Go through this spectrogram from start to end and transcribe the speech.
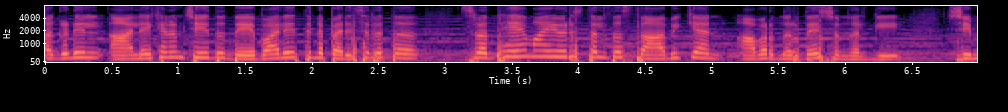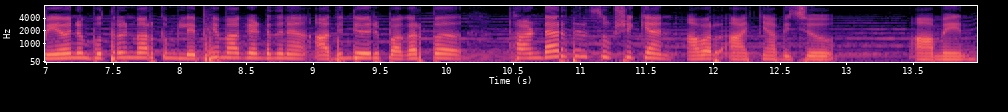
തകിടിൽ ആലേഖനം ചെയ്ത് ദേവാലയത്തിന്റെ പരിസരത്ത് ശ്രദ്ധേയമായ ഒരു സ്ഥലത്ത് സ്ഥാപിക്കാൻ അവർ നിർദ്ദേശം നൽകി. ശിമയോനും പുത്രന്മാർക്കും ലഭ്യമാകേണ്ടതിന് അതിന്റെ ഒരു പകർപ്പ് ഭണ്ഡാരത്തിൽ സൂക്ഷിക്കാൻ അവർ ആജ്ഞാപിച്ചു. ആമേൻ.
